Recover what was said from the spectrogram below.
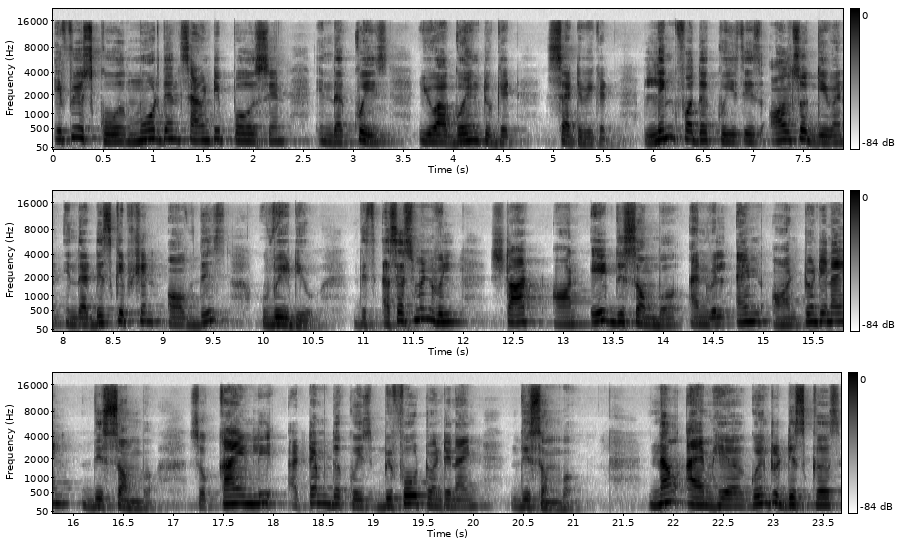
If you score more than 70% in the quiz, you are going to get certificate. Link for the quiz is also given in the description of this video. This assessment will start on 8 December and will end on 29 December. So kindly attempt the quiz before 29 December. Now I am here going to discuss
